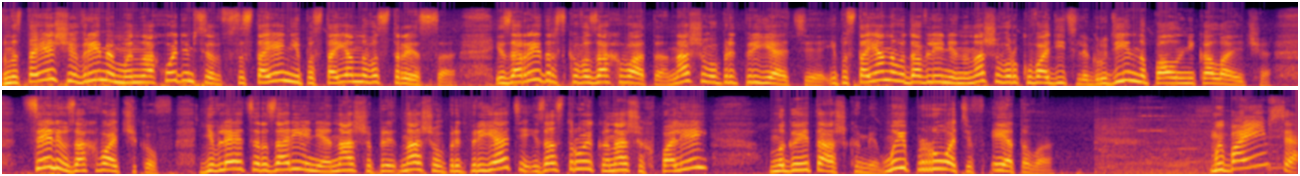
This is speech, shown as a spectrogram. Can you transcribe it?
В настоящее время мы находимся в состоянии постоянного стресса. Из-за рейдерского захвата нашего предприятия и постоянного давления на нашего руководителя Грудинина Павла Николаевича целью захватчиков является разорение нашего предприятия и застройка наших полей многоэтажками. Мы против этого. Мы боимся,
